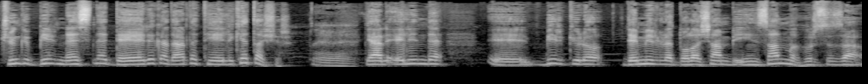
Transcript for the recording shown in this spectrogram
Çünkü bir nesne değeri kadar da tehlike taşır. Evet. Yani elinde e, bir kilo demirle dolaşan bir insan mı hırsıza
